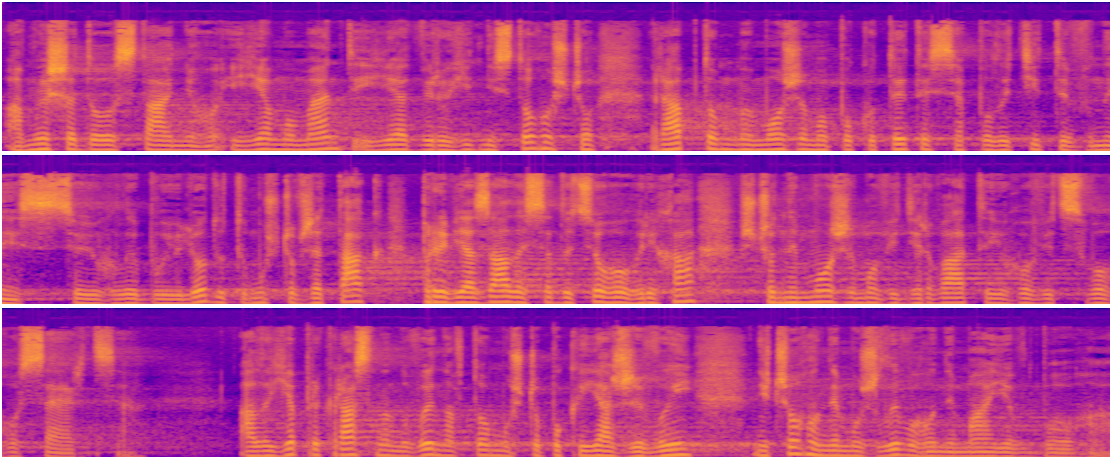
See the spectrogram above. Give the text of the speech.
А ми ще до останнього. І є момент, і є вірогідність того, що раптом ми можемо покотитися, полетіти вниз з цією глибою льоду, тому що вже так прив'язалися до цього гріха, що не можемо відірвати його від свого серця. Але є прекрасна новина в тому, що поки я живий, нічого неможливого немає в Бога.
